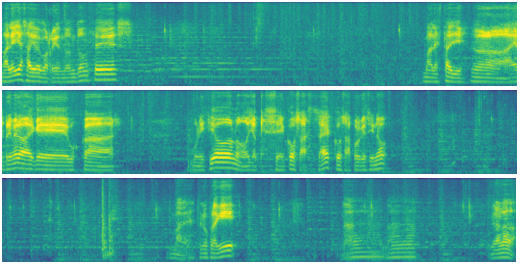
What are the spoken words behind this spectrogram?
Vale, ella se ha ido corriendo, entonces... Vale, está allí. No, no, no, Primero hay que buscar munición o yo qué sé, cosas, ¿sabes? Cosas, porque si no... Vale, tenemos por aquí... Nada, nada... Granada.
